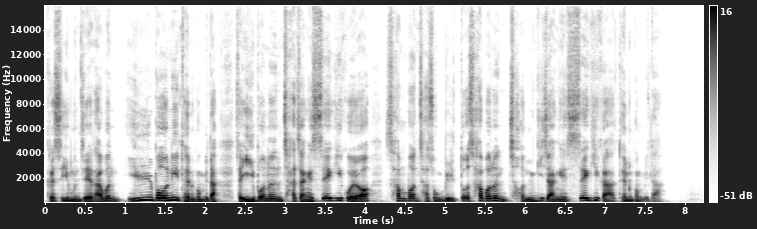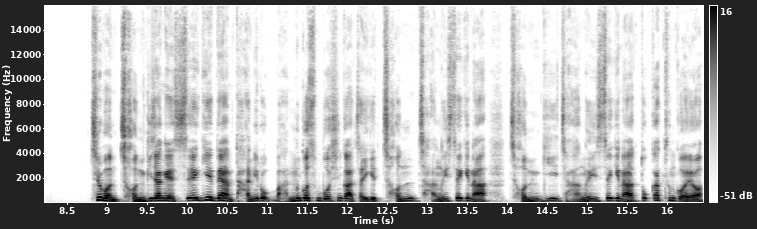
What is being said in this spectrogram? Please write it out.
그래서 이 문제의 답은 1번이 되는 겁니다. 자, 2번은 자장의 세기고요. 3번 자속 밀도, 4번은 전기장의 세기가 되는 겁니다. 7번 전기장의 세기에 대한 단위로 맞는 것은 무엇인가? 자, 이게 전장의 세기나 전기장의 세기나 똑같은 거예요.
